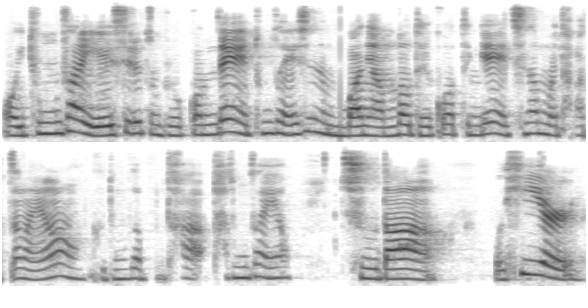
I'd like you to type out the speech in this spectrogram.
어, 이 동사의 예시를 좀 볼 건데 동사 예시는 많이 안 봐도 될 것 같은 게 지난번에 다 봤잖아요. 그 동사 다, 다 동사예요. 주다, 뭐 hear,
